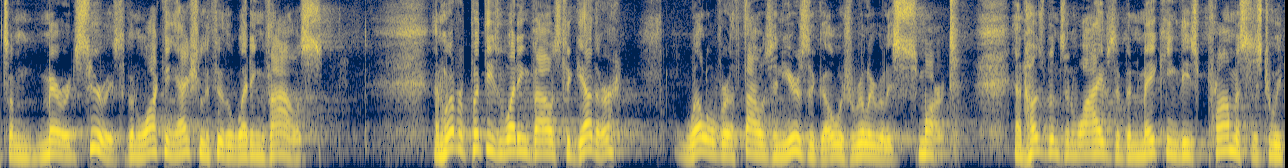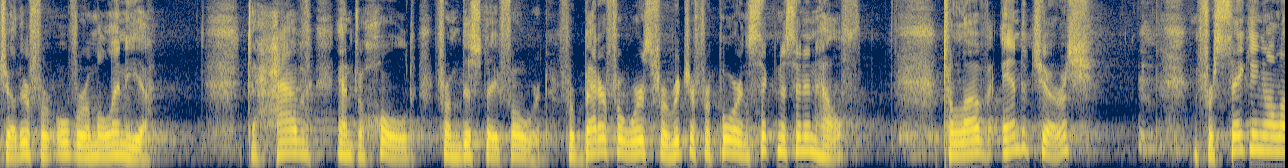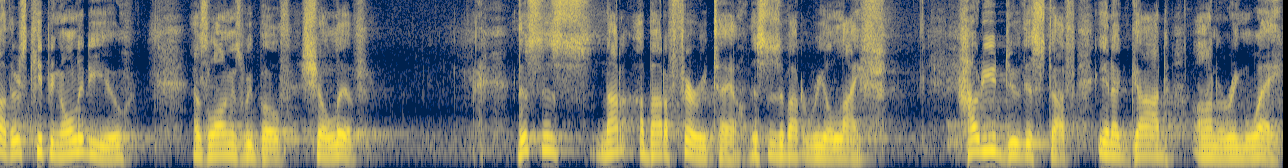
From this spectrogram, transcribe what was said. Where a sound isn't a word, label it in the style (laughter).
It's a marriage series. We've been walking actually through the wedding vows. And whoever put these wedding vows together well over a thousand years ago was really, really smart. And husbands and wives have been making these promises to each other for over a millennia to have and to hold from this day forward. For better, for worse, for richer, for poor, in sickness and in health, to love and to cherish, and forsaking all others, keeping only to you, as long as we both shall live. This is not about a fairy tale, this is about real life. How do you do this stuff in a God honoring way?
